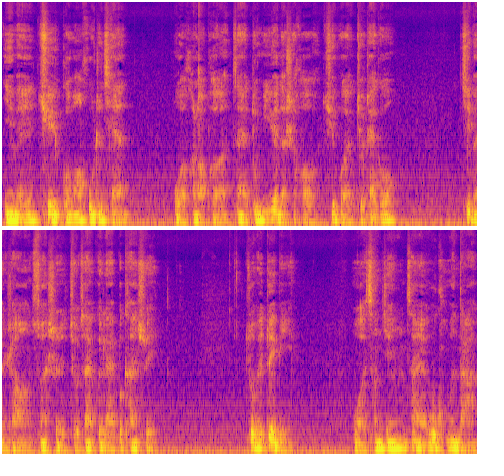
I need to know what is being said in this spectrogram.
因为去国王湖之前。我和老婆在度蜜月的时候去过九寨沟，基本上算是九寨归来不看水。作为对比，我曾经在悟空问答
